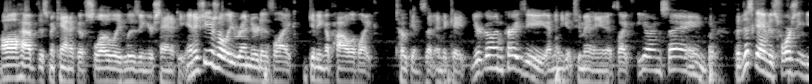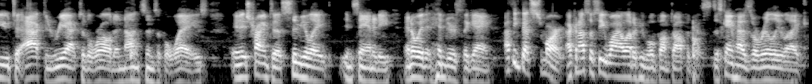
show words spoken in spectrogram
all have this mechanic of slowly losing your sanity. And it's usually rendered as like getting a pile of like tokens that indicate you're going crazy and then you get too many and it's like you're insane. But this game is forcing you to act and react to the world in nonsensical ways it's trying to simulate insanity in a way that hinders the game. I think that's smart. I can also see why a lot of people bumped off of this. This game has a really like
